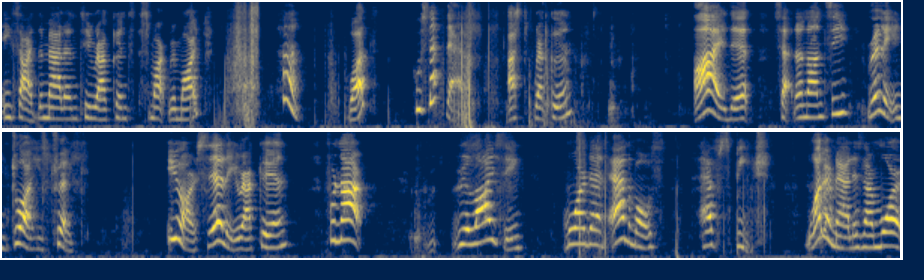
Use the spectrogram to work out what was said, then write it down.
inside the melon to Raccoon's smart remark. Huh, what? Who said that? asked Raccoon. I did, said Anansi, really enjoy his trick. You are silly, Raccoon, for not realizing more than animals have speech. Watermelons are more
